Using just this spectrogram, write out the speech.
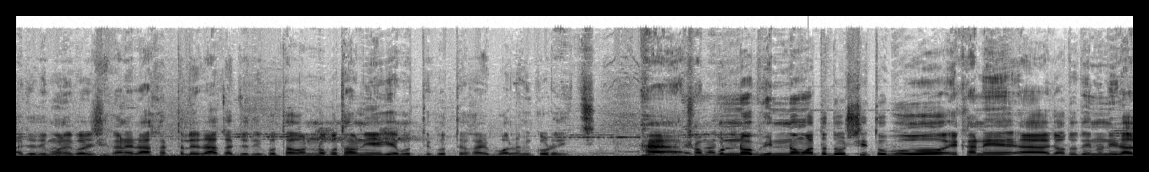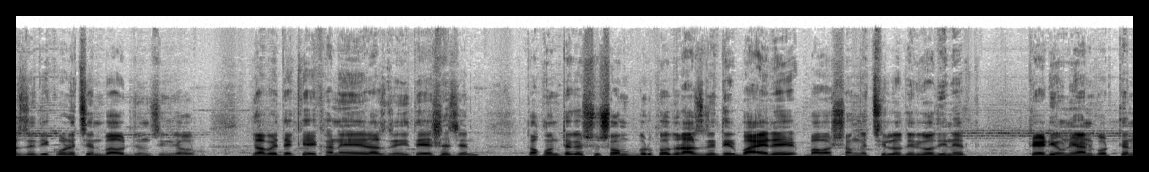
আর যদি মনে করি সেখানে রাখার তাহলে রাখ আর যদি কোথাও অন্য কোথাও নিয়ে গিয়ে ভর্তি করতে হয় বল আমি করে দিচ্ছি। হ্যাঁ সম্পূর্ণ ভিন্ন মতদর্শী তবুও এখানে যতদিন উনি রাজনীতি করেছেন বা অর্জুন সিং যবে থেকে এখানে রাজনীতিতে এসেছেন তখন থেকে সুসম্পর্ক রাজনীতির বাইরে বাবার সঙ্গে ছিল দীর্ঘদিনের। ট্রেড ইউনিয়ন করতেন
